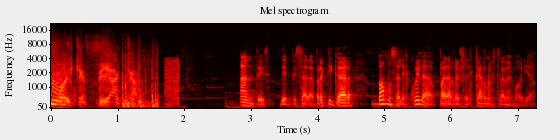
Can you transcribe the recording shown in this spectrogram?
¡Uy, qué fiaca! Antes de empezar a practicar, vamos a la escuela para refrescar nuestra memoria.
